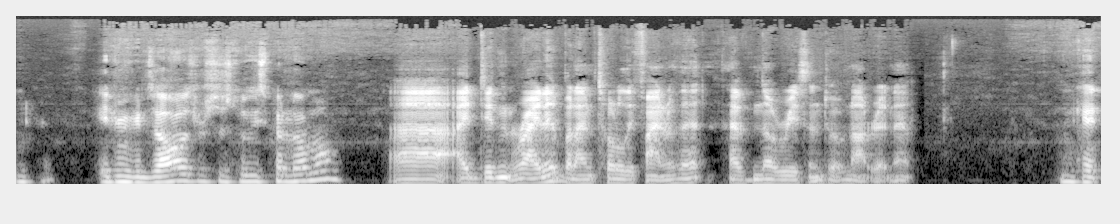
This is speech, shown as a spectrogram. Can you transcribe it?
Okay. Adrian Gonzalez versus Luis Perdomo. Uh, I didn't write it, but I'm totally fine with it. I have no reason to have not written it. Okay,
